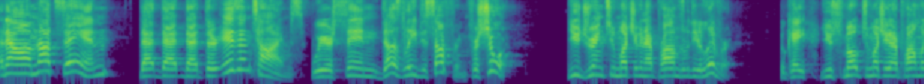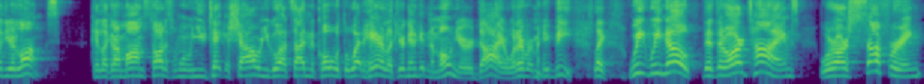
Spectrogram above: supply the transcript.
And now I'm not saying that, that, that there isn't times where sin does lead to suffering, for sure. You drink too much, you're gonna have problems with your liver. Okay? You smoke too much, you're gonna have a problem with your lungs. Okay, like our moms taught us when, when you take a shower and you go outside in the cold with the wet hair, like you're gonna get pneumonia or die or whatever it may be. Like we, we know that there are times where our suffering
